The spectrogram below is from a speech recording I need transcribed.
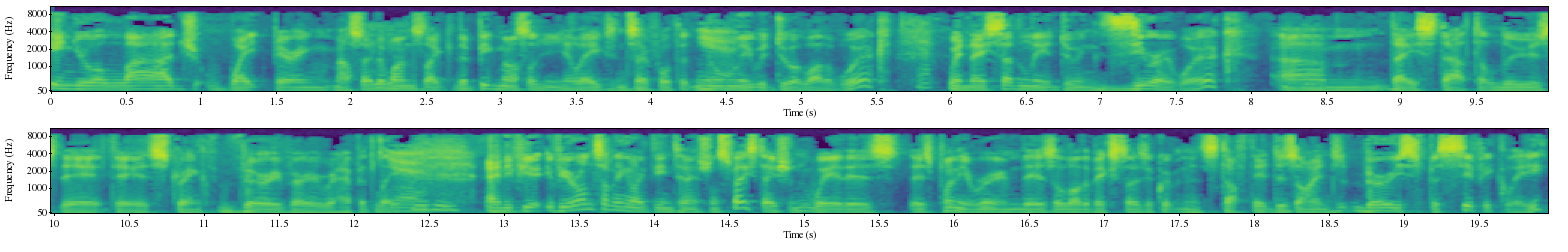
in your large weight bearing muscle. So the mm-hmm. ones like the big muscles in your legs and so forth that Yeah. normally would do a lot of work. Yep. When they suddenly are doing zero work, um, they start to lose their their strength very very rapidly. Yeah. Mhm. And if you if you're on something like the International Space Station where there's there's plenty of room, there's a lot of exercise equipment and stuff. They're designed very specifically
